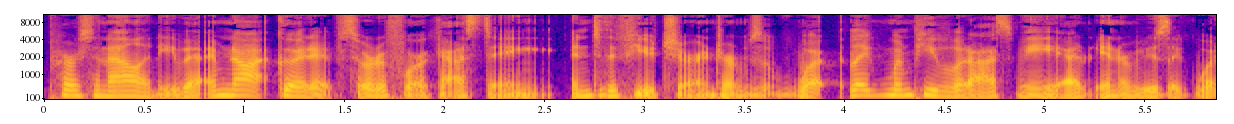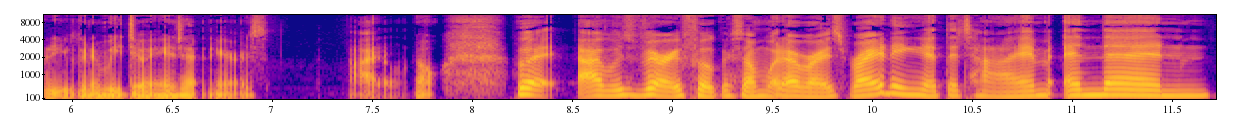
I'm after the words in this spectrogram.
personality, but I'm not good at sort of forecasting into the future in terms of what like when people would ask me at interviews like what are you going to be doing in 10 years? I don't know. But I was very focused on whatever I was writing at the time. And then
